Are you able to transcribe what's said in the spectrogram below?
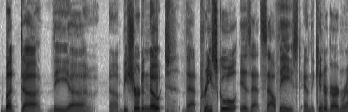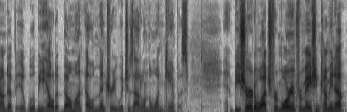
but uh, the uh, uh, be sure to note that preschool is at Southeast, and the kindergarten roundup it will be held at Belmont Elementary, which is out on the one campus. And be sure to watch for more information coming up.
